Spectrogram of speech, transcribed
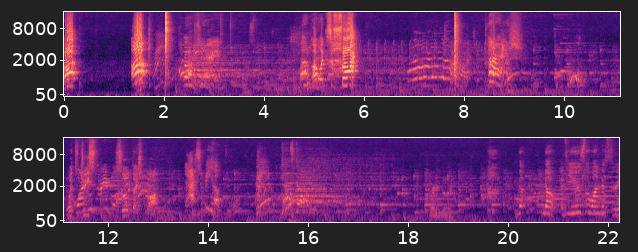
Up! Up! Oh, okay. Up like it's a sock! Pash! What's One, three two, three block. slow dice block? That should be helpful. Let's go. Regular. No, no. If you use the one to three,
